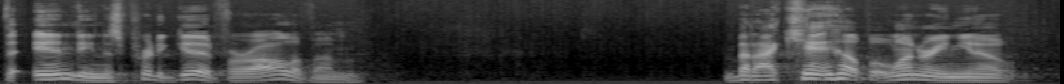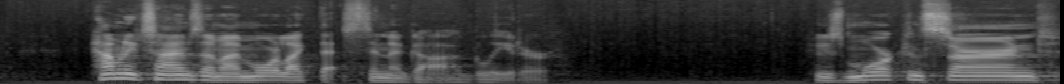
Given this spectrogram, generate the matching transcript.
the ending is pretty good for all of them. But I can't help but wondering, you know, how many times am I more like that synagogue leader who's more concerned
